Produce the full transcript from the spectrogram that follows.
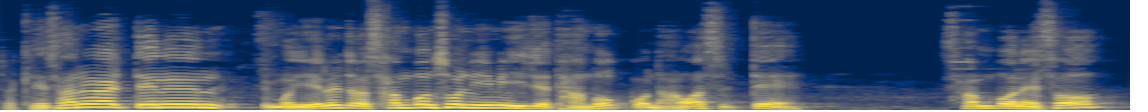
자, 계산을 할 때는 뭐 예를 들어 3번 손님이 이제 다 먹고 나왔을 때 3번에서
